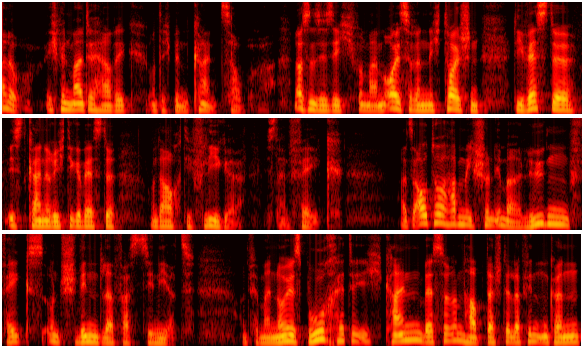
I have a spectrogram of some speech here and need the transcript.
Hallo, ich bin Malte Herwig und ich bin kein Zauberer. Lassen Sie sich von meinem Äußeren nicht täuschen. Die Weste ist keine richtige Weste und auch die Fliege ist ein Fake. Als Autor haben mich schon immer Lügen, Fakes und Schwindler fasziniert. Und für mein neues Buch hätte ich keinen besseren Hauptdarsteller finden können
